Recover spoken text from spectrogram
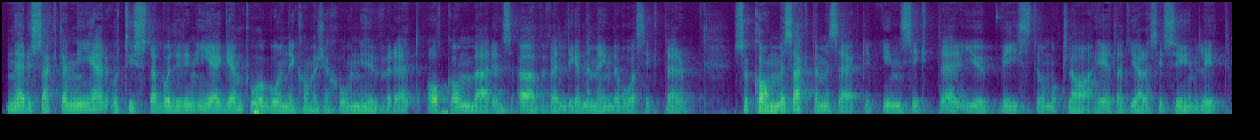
När du saktar ner och tystar både din egen pågående konversation i huvudet och omvärldens överväldigande mängd av åsikter så kommer sakta men säkert insikter, djup visdom och klarhet att göra sig synligt.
